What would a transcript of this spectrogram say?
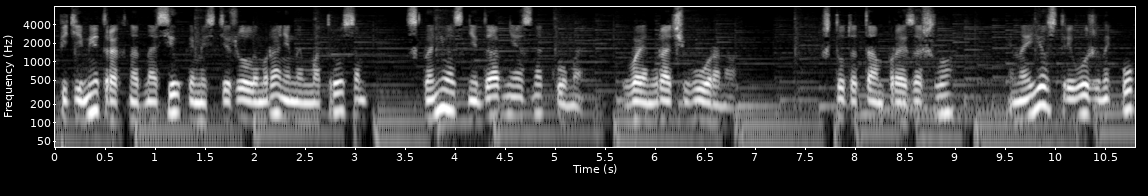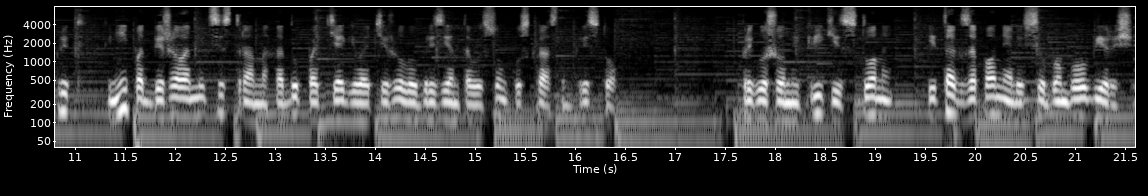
В пяти метрах над носилками с тяжелым раненым матросом склонилась недавняя знакомая, военврач Воронова. Что-то там произошло, и на ее встревоженный окрик к ней подбежала медсестра на ходу, подтягивая тяжелую брезентовую сумку с красным крестом. Приглушенные крики и стоны и так заполняли все бомбоубежище,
